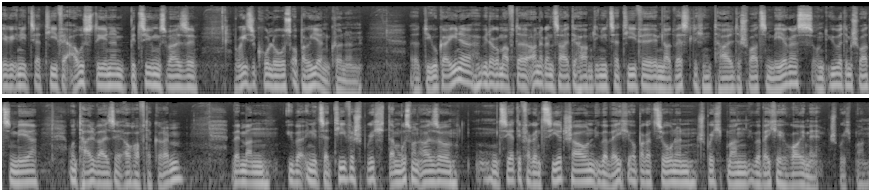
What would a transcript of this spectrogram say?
ihre Initiative ausdehnen bzw. risikolos operieren können. Äh, die Ukraine wiederum auf der anderen Seite haben die Initiative im nordwestlichen Teil des Schwarzen Meeres und über dem Schwarzen Meer und teilweise auch auf der Krim. Wenn man über Initiative spricht, dann muss man also sehr differenziert schauen, über welche Operationen spricht man, über welche Räume spricht man.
